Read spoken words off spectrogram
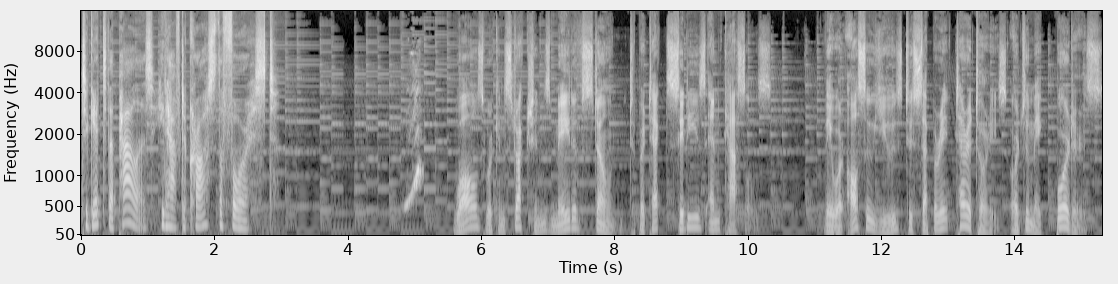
To get to the palace, he'd have to cross the forest. Walls were constructions made of stone to protect cities and castles. They were also used to separate territories or to make borders.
